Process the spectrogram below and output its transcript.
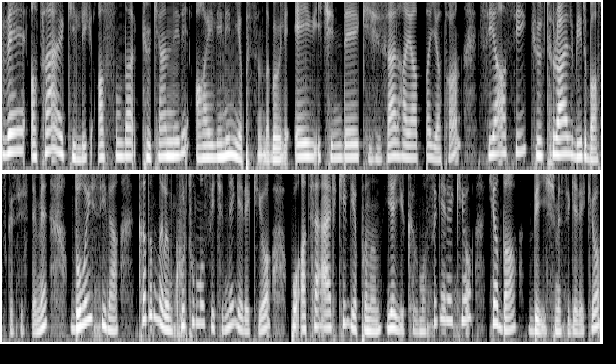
Ve ataerkillik aslında kökenleri ailenin yapısında böyle ev içinde kişisel hayatta yatan siyasi, kültürel bir baskı sistemi. Dolayısıyla kadınların kurtulması için ne gerekiyor? Bu ataerkil yapının ya yıkılması gerekiyor ya da değişmesi gerekiyor.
